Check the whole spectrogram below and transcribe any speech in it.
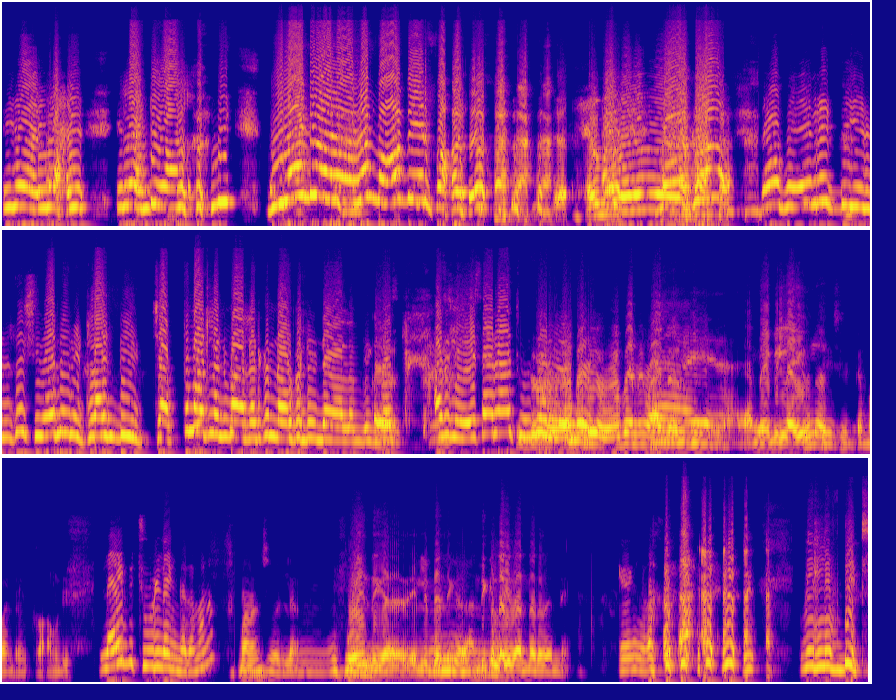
ఇక ఇలా ఇలాంటి వాళ్ళని ఇలాంటి వాళ్ళ వల్ల మా పేరు పాడు నా ఫేవరెట్ శివ నేను ఇట్లాంటి చెత్త మాటలని మాట్లాడుకుని నవ్వుకుంటుండే వాళ్ళం బిగ్ బాస్. అసలు వేసారా చూసారా లైవ్లో కామెడీ లైవ్ చూడలేం కదా మనం? మనం చూడలేం. పోయింది కదా వెళ్ళిపోయింది కదా. అందుకే లైవ్ అన్నారు దాన్ని. వి లివ్డ్ ఇట్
